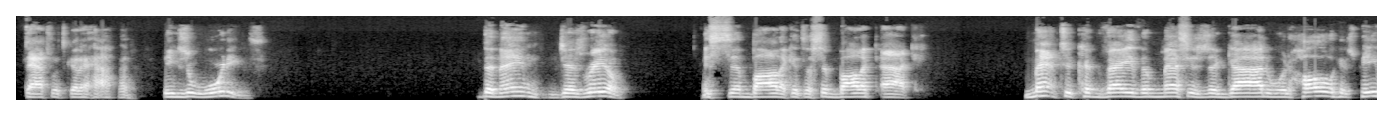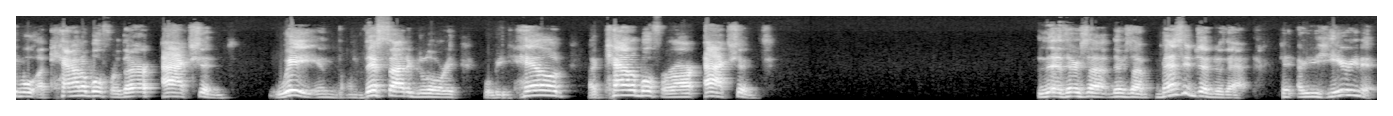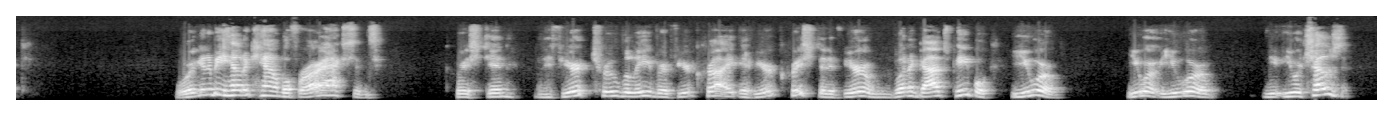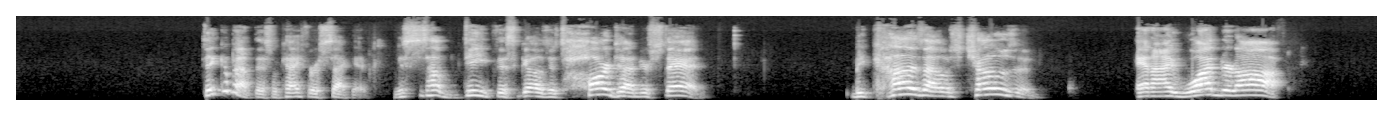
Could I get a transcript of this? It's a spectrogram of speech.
That's what's going to happen. These are warnings. The name Jezreel is symbolic, it's a symbolic act meant to convey the message that God would hold his people accountable for their actions. We, in, on this side of glory, will be held accountable for our actions. There's a there's a message under that. Are you hearing it? We're going to be held accountable for our actions, Christian. And if you're a true believer, if you're Christ, if you're a Christian, if you're one of God's people, you are you were you were you, you were chosen. Think about this, okay, for a second. This is how deep this goes. It's hard to understand. Because I was chosen and I wandered off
